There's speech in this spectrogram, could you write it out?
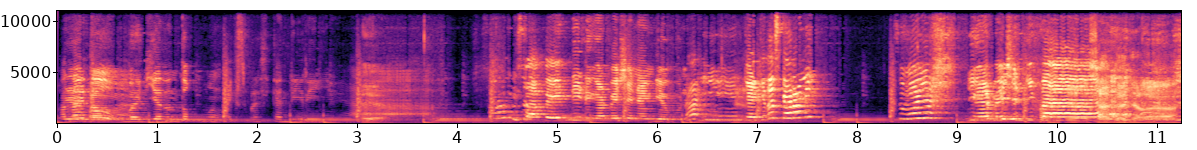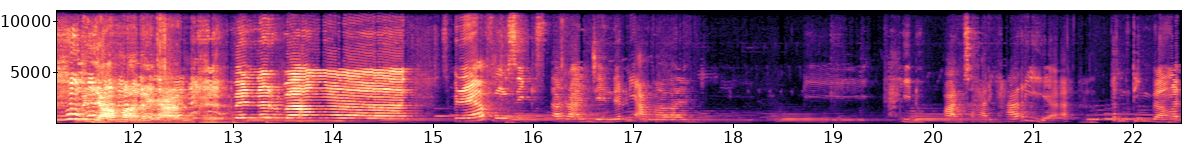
Karena Bener itu banget. bagian untuk mengekspresikan dirinya. Iya. Sekarang bisa pede dengan fashion yang dia gunain. Iya. Kayak kita sekarang nih, semuanya dengan fashion kita. Ya, seadanya lah. itu nyaman ya kan? Iya. Bener banget. Sebenarnya fungsi kesetaraan gender nih apalagi di kehidupan sehari-hari ya penting banget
